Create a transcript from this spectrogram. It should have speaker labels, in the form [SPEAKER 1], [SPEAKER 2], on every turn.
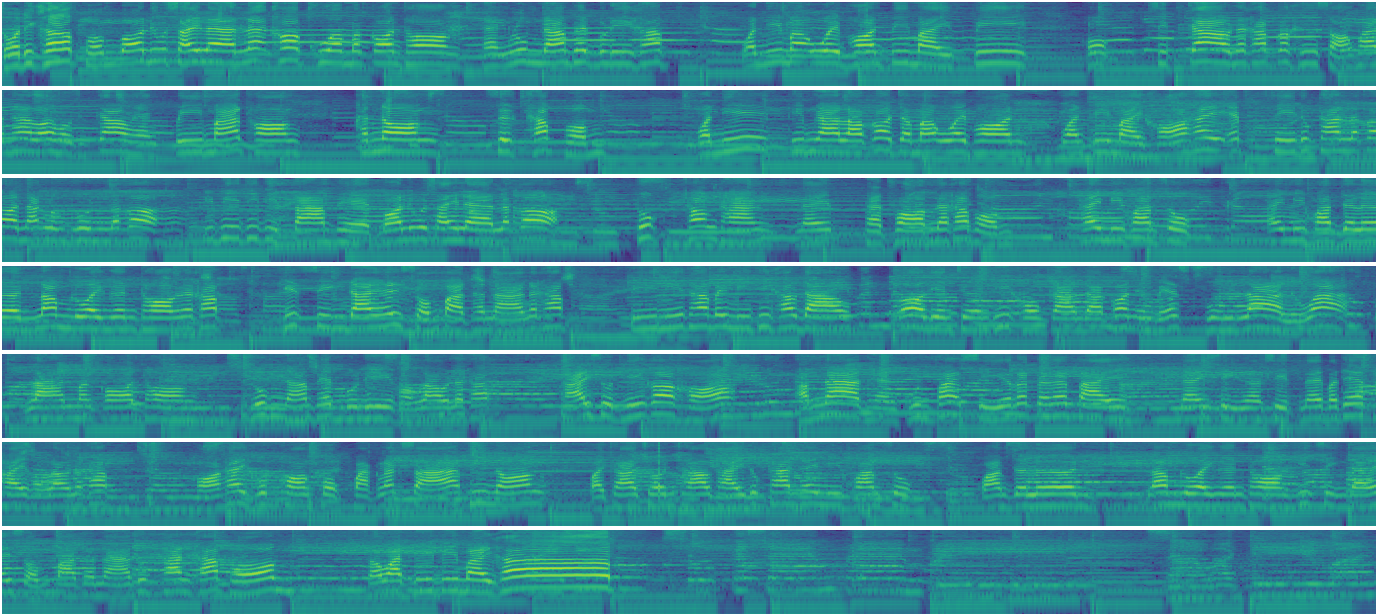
[SPEAKER 1] สวัสดีครับ ผมบอสลิวไซแลนด์และครอบครัวมังกรทอง แห่งลุ่มน้ำเพชรบุรีครับ วันนี้มาอวยพรปีใหม่ปี 69 นะครับ ก็คือ 2569 แห่งปีม้าทองขนองศึกครับผม วันนี้ทีมงานเราก็จะมาอวยพร วันปีใหม่ขอให้ FC ทุกท่านแล้วก็นักลงทุน แล้วก็พี่ๆที่ติดตามเพจบอลลิวไซแลนด์แล้วก็ทุกช่องทางในแพลตฟอร์มนะครับผมให้มีความสุข ให้มีความเจริญร่ำรวยเงินทองนะครับ คิดสิ่งใดให้สมปรารถนานะครับ ปีนี้ถ้าไม่มีที่เข้าดาว ก็เรียนเชิญที่โครงการดากอนเอ็มเบสพูวิลล่าหรือว่าลานมังกรทอง ลุ่มน้ำเพชรบุรีของเรานะครับท้ายสุดนี้ก็ขออำนาจแห่งคุณพระศรีรัตนตรัยในสิ่งศักดิ์สิทธิ์ในประเทศไทยของเรานะครับ ขอให้คุ้มครองปกปักรักษาพี่น้องประชาชนชาวไทยทุกท่านให้มีความสุข ความเจริญ ร่ำรวยเงินทองคิดสิ่งใดให้สมปรารถนาทุกท่านครับผม สวัสดีปีใหม่ครับ
[SPEAKER 2] สุขเกษมเปรมปรีสวัสดีวัน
